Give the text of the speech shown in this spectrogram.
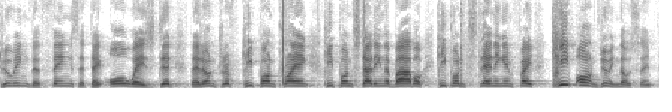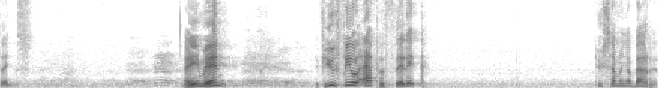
doing the things that they always did. They don't drift, keep on praying, keep on studying the Bible, keep on standing in faith, keep on doing those same things. Amen. If you feel apathetic, do something about it.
